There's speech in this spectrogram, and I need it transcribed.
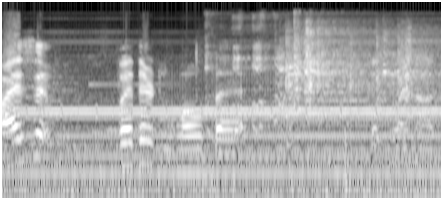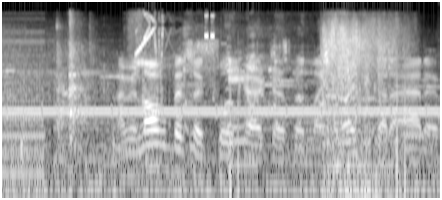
Why is it withered a little bit? Because why not? I mean, Lolbit's a cool Game- character, but like, why do you gotta add it?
